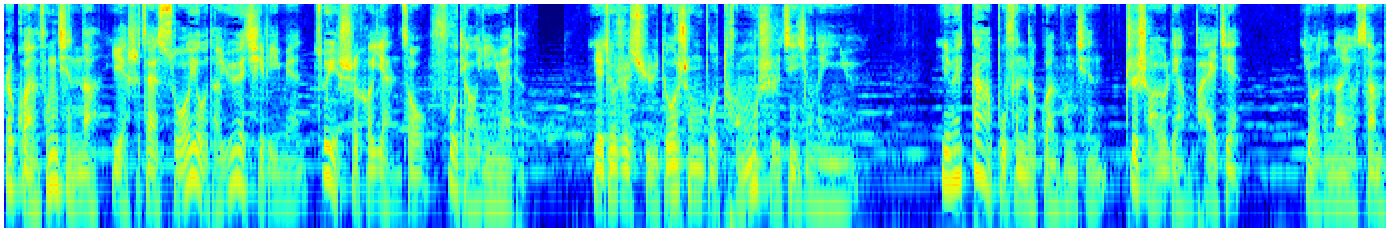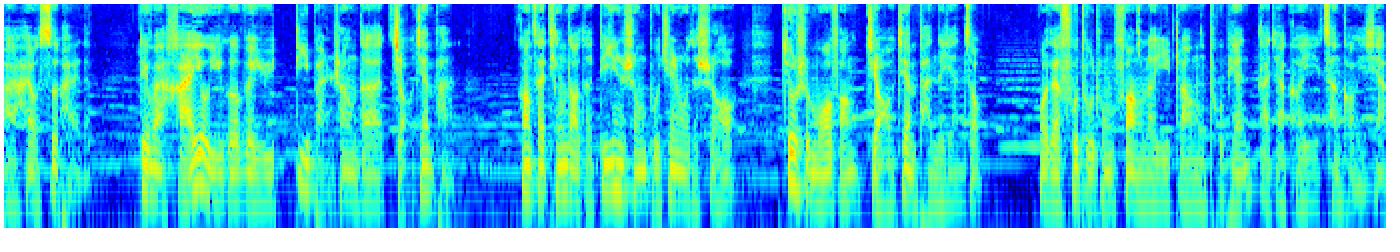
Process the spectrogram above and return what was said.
而管风琴呢，也是在所有的乐器里面最适合演奏复调音乐的，也就是许多声部同时进行的音乐。因为大部分的管风琴至少有两排键，有的呢有三排，还有四排的。另外还有一个位于地板上的脚键盘。刚才听到的低音声部进入的时候，就是模仿脚键盘的演奏。我在附图中放了一张图片，大家可以参考一下。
